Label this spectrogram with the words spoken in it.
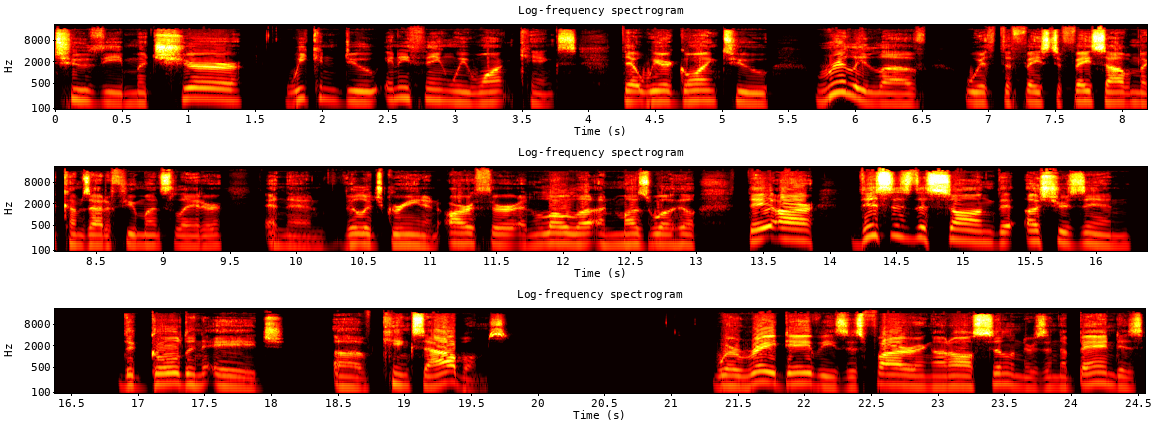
to the mature, we can do anything we want kinks that we are going to really love with the Face to Face album that comes out a few months later, and then Village Green and Arthur and Lola and Muswell Hill. They are, this is the song that ushers in the golden age of Kinks albums, where Ray Davies is firing on all cylinders and the band is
